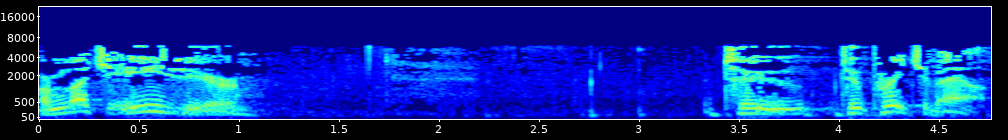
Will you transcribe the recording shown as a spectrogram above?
are much easier to to preach about.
